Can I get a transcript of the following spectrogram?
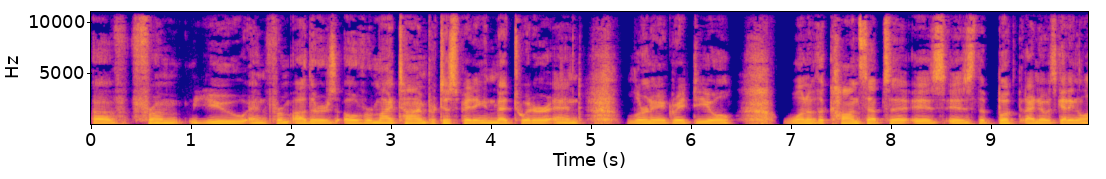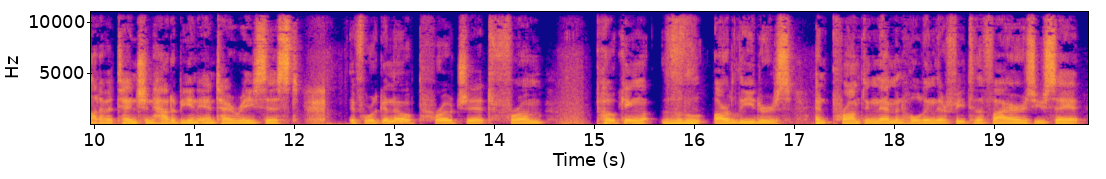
of from you and from others over my time participating in Med Twitter and learning a great deal. One of the concepts is, is the book that I know is getting a lot of attention, How to Be an Anti-Racist. If we're going to approach it from poking the, our leaders and prompting them and holding their feet to the fire, as you say it,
